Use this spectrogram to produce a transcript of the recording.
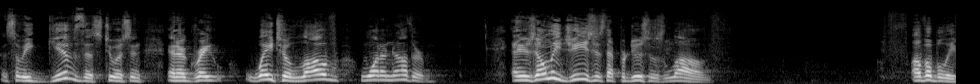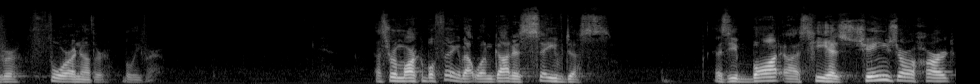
And so he gives this to us in, in a great way to love one another. And it is only Jesus that produces love of a believer for another believer. That's a remarkable thing about when God has saved us. As He bought us, He has changed our heart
